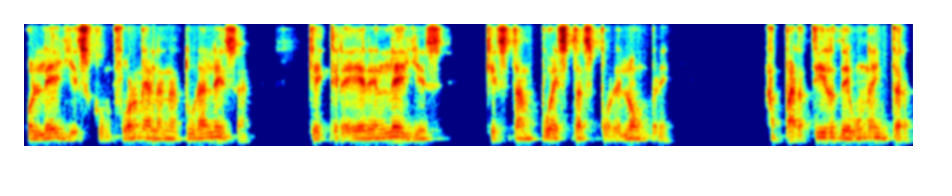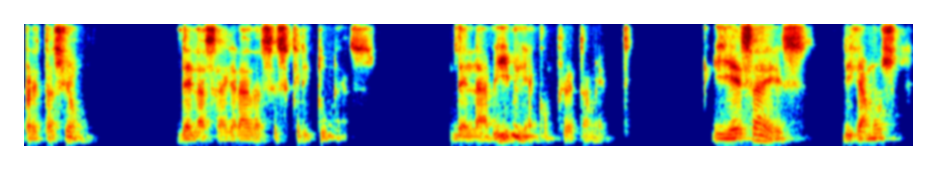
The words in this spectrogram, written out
o leyes conforme a la naturaleza que creer en leyes que están puestas por el hombre a partir de una interpretación de las sagradas escrituras, de la Biblia concretamente. Y esa es, digamos,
